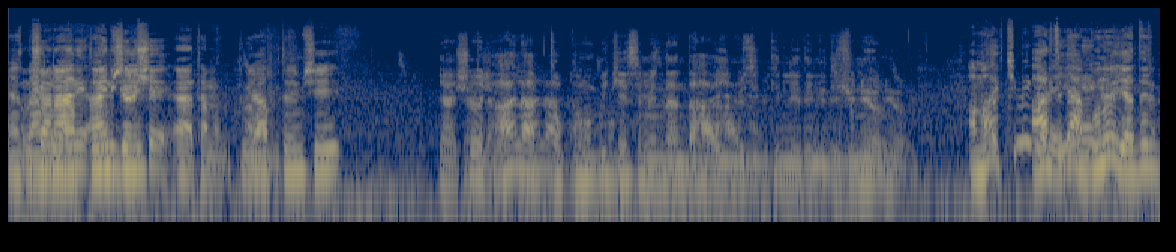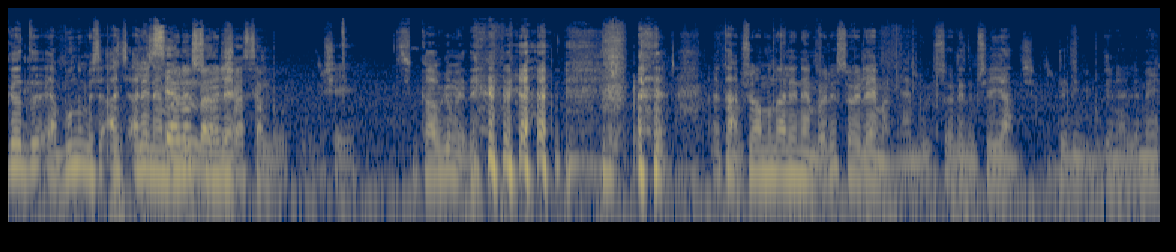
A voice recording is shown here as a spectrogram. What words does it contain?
Yani Ama ben şu an aynı, aynı şeyi- görüşe... Ha tamam. Bu anladım. yaptığım şeyi Ya şöyle hala toplumun bir kesiminden daha iyi müzik dinlediğimi düşünüyorum. ama Ya kime göre, artık yani bunu göre. yadırgadı yani bunu mesela alenen böyle ben söyle. şahsen bu şeyi. Şimdi kavga mı edelim? e, tamam şu an bunu alenen böyle söyleyemem. Yani bu söylediğim şey yanlış. Dediğim gibi bu genelleme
